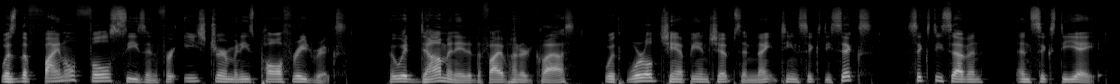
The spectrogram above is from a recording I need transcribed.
was the final full season for East Germany's Paul Friedrichs, who had dominated the 500 class with world championships in 1966, 67, and 68.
